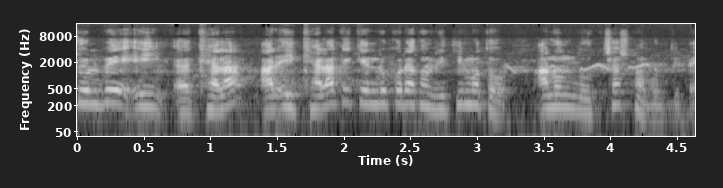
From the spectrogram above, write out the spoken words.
চলবে এই খেলা। আর এই খেলাকে কেন্দ্র করে এখন রীতিমতো আনন্দ, উচ্ছ্বাস নবদ্বীপে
